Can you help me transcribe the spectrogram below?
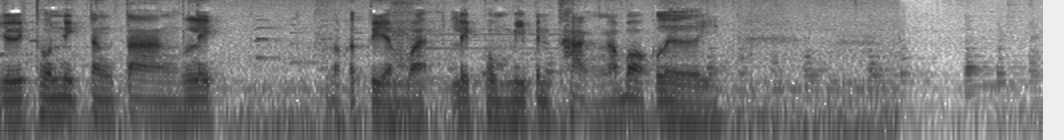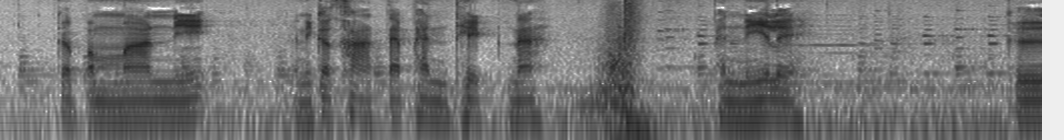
อิเล็กทรอนิกส์ต่างๆ เหล็ก เราก็เตรียมไว้เหล็กผมมีเป็นถังนะบอกเลย ก็ประมาณนี้ อันนี้ก็ขาดแต่แผ่นเทคนะ แผ่นนี้เลย คือ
